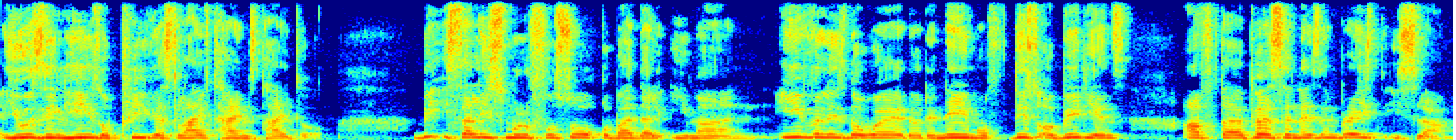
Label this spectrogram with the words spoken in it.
using his or previous lifetime's title. Fusuq badal iman. Evil is the word or the name of disobedience after a person has embraced Islam.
